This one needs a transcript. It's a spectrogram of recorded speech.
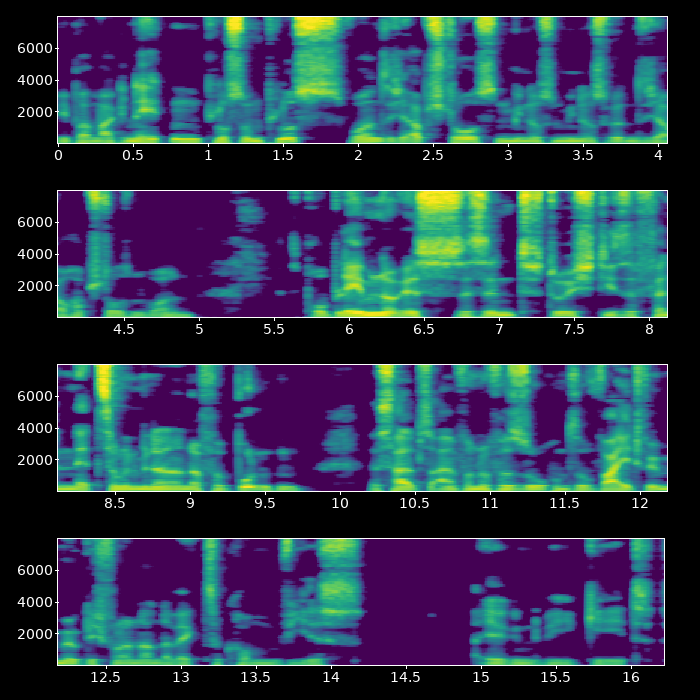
Wie bei Magneten, Plus und Plus wollen sich abstoßen, Minus und Minus würden sich auch abstoßen wollen. Das Problem nur ist, sie sind durch diese Vernetzungen miteinander verbunden Weshalb sie einfach nur versuchen, so weit wie möglich voneinander wegzukommen, wie es irgendwie geht.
